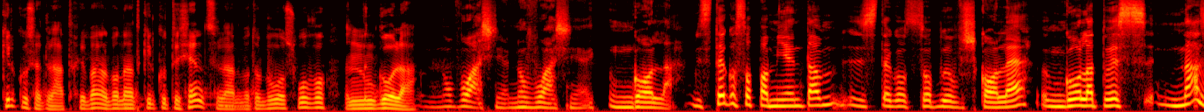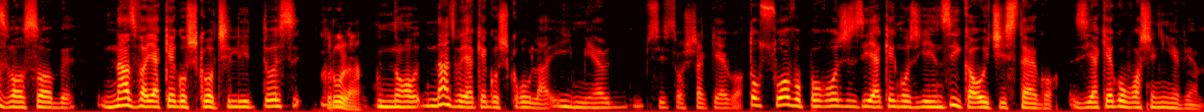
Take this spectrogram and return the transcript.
kilkuset lat chyba, albo nawet kilku tysięcy lat, bo to było słowo Ngola. No właśnie, no właśnie, Ngola. Z tego co pamiętam, z tego co było w szkole, Ngola to jest nazwa osoby. Nazwa jakiegoś króla, czyli to jest Króla. no, nazwa jakiegoś króla, imię czy coś takiego. To słowo pochodzi z jakiegoś języka ojczystego, z jakiego właśnie nie wiem.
